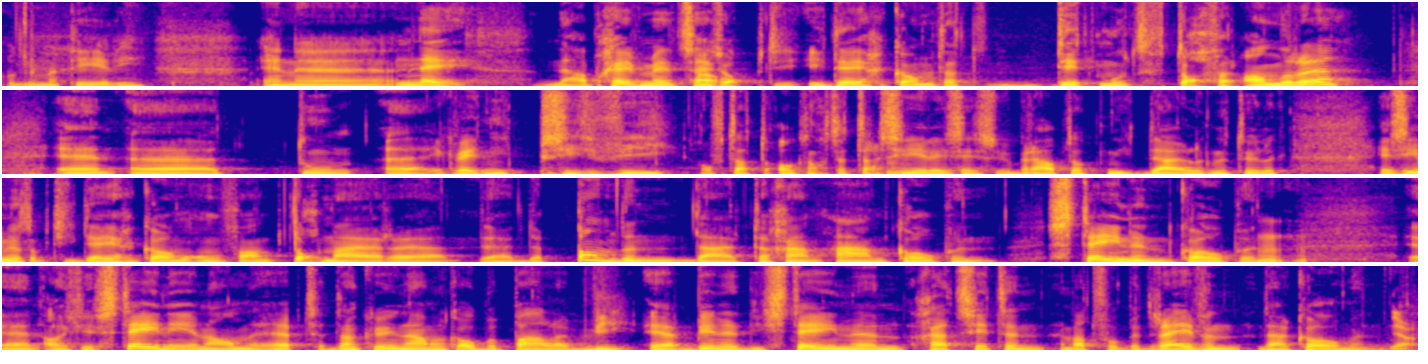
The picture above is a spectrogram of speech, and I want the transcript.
op die materie. En eh, Nee. Nou, op een gegeven moment zijn ze Oh. op het idee gekomen dat dit moet toch veranderen. En eh, toen, eh, ik weet niet precies wie, of dat ook nog te traceren is, is überhaupt ook niet duidelijk natuurlijk. Is iemand op het idee gekomen om van toch maar de, de panden daar te gaan aankopen, stenen kopen. Mm. En als je stenen in handen hebt, dan kun je namelijk ook bepalen wie er binnen die stenen gaat zitten en wat voor bedrijven daar komen. ja.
